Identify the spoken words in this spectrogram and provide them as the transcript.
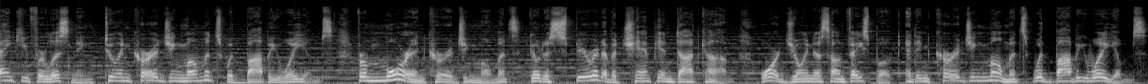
Thank you for listening to Encouraging Moments with Bobby Williams. For more encouraging moments, go to spiritofachampion.com or join us on Facebook at Encouraging Moments with Bobby Williams.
